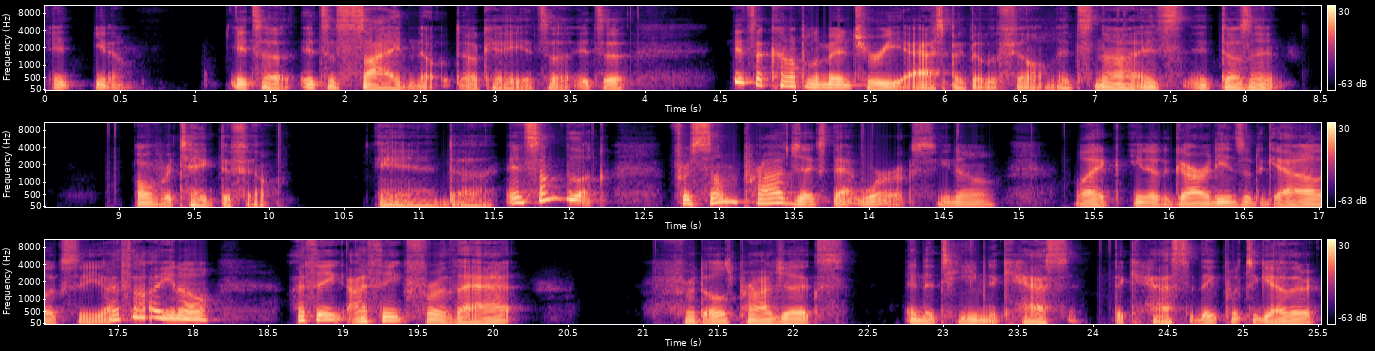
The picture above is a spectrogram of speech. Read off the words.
it you know it's a it's a side note okay? It's a it's a it's a complementary aspect of the film. It's not it's it doesn't overtake the film. And uh and some look for some projects that works you know like you know the guardians of the galaxy i thought you know i think i think for that for those projects and the team the cast the cast that they put together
